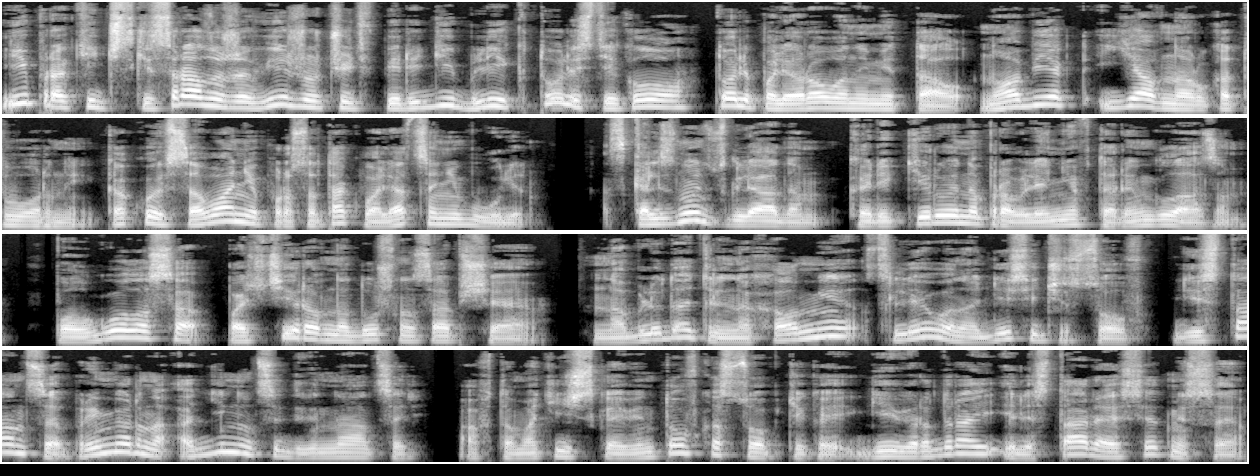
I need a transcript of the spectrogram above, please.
И практически сразу же вижу чуть впереди блик, то ли стекло, то ли полированный металл, но объект явно рукотворный, какой в саванне просто так валяться не будет. Скользнуть взглядом, корректируя направление вторым глазом. Полголоса почти равнодушно сообщаю. Наблюдатель на холме слева на 10 часов. Дистанция примерно 11-12. Автоматическая винтовка с оптикой, Гивердрай или старая Сетмисе.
